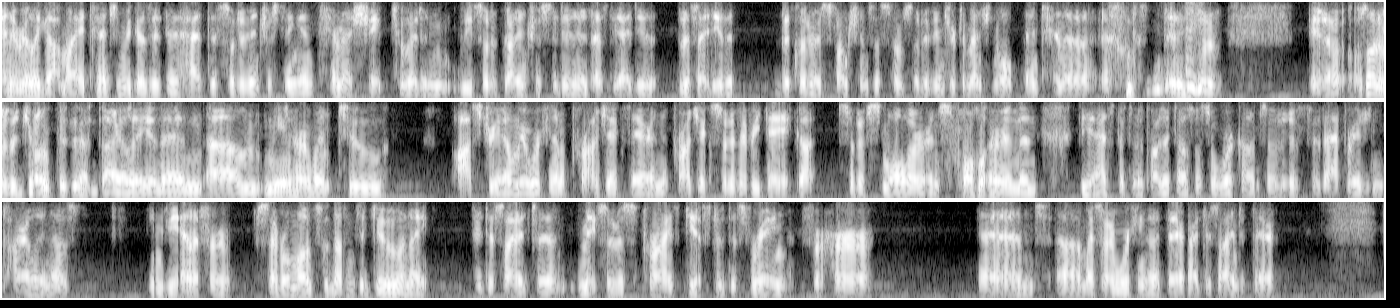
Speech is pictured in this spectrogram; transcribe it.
and it really got my attention because it, it had this sort of interesting antenna shape to it, and we sort of got interested in it as the idea, this idea that the clitoris functions as some sort of interdimensional antenna, and sort of, you know, sort of a joke entirely. And then um, me and her went to Austria, and we were working on a project there, and the project sort of every day it got sort of smaller and smaller, and then the aspect of the project I was supposed to work on sort of evaporated entirely, and I was in Vienna for several months with nothing to do, and I I decided to make sort of a surprise gift of this ring for her, and um, I started working on it there. I designed it there,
